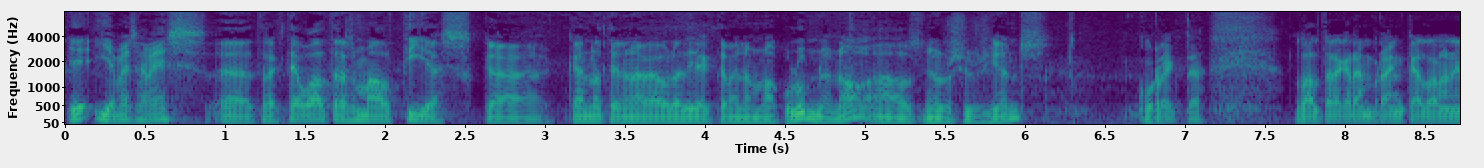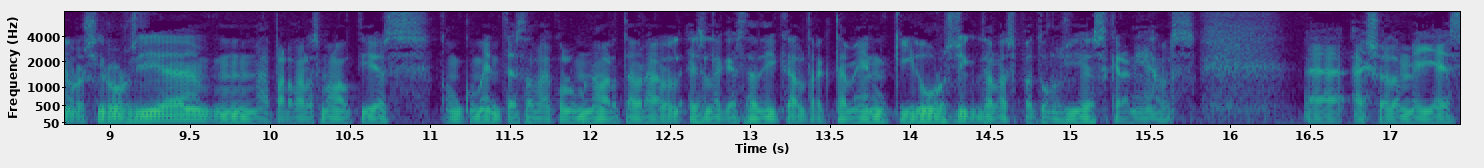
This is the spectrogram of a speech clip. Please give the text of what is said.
I, I, a més a més, eh, tracteu altres malalties que, que no tenen a veure directament amb la columna, no?, els neurocirurgians? Correcte. L'altra gran branca de la neurocirurgia, mm, a part de les malalties, com comentes, de la columna vertebral, és la que es dedica al tractament quirúrgic de les patologies cranials. Eh, això també hi és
